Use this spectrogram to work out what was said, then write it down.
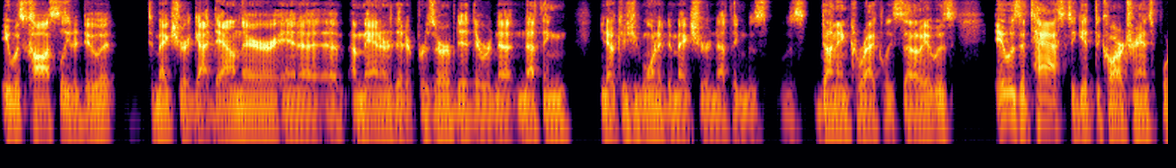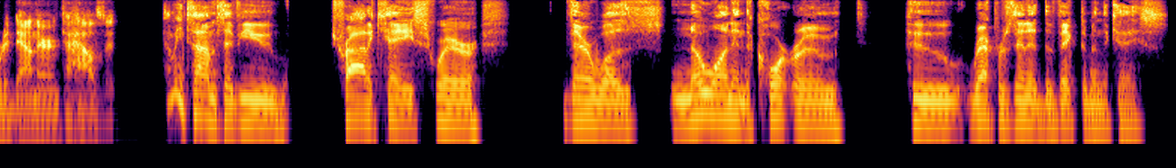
it was costly to do it to make sure it got down there in a, a, a manner that it preserved it. There were no, nothing you know because you wanted to make sure nothing was was done incorrectly. So it was it was a task to get the car transported down there and to house it. How many times have you tried a case where there was no one in the courtroom who represented the victim in the case?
